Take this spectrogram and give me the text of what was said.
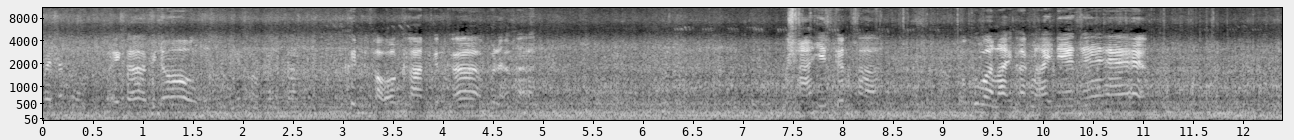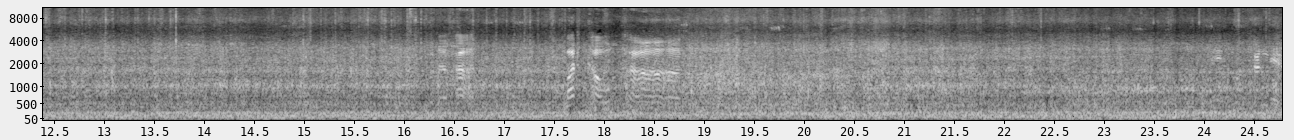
ปสักคนไปค่ะพี่น้องขึ้นเขาอังคารกันค่ะคุณอาค่ะหาเห็ดกันค่ะบอกคือว่าหลายคักหลายแน่แท้คุณอาค่ะวัดเขาอังคาร กันเนี่ยยิ้วยิ้วยิ้วยิ้วถูกไป วกันเนี่ย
